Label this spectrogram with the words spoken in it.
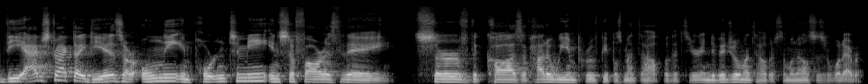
the abstract ideas are only important to me insofar as they serve the cause of how do we improve people's mental health, whether it's your individual mental health or someone else's or whatever.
